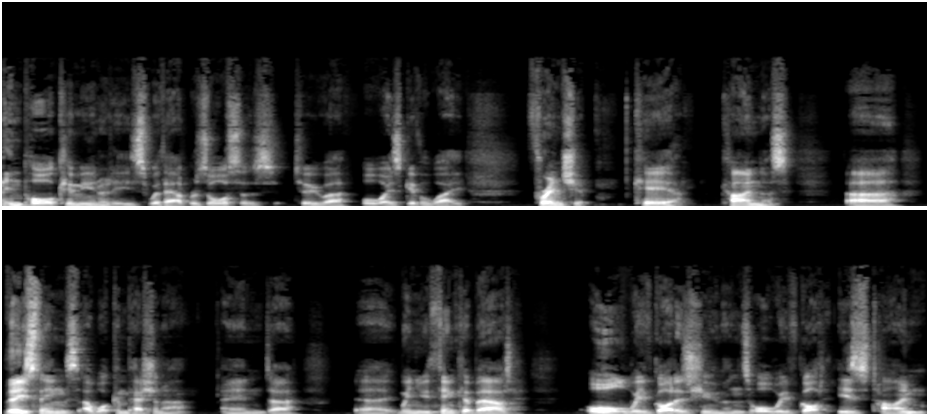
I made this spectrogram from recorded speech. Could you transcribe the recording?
in poor communities without resources to uh, always give away friendship, care, kindness. Uh, these things are what compassion are. And uh, uh, when you think about all we've got as humans, all we've got is time.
